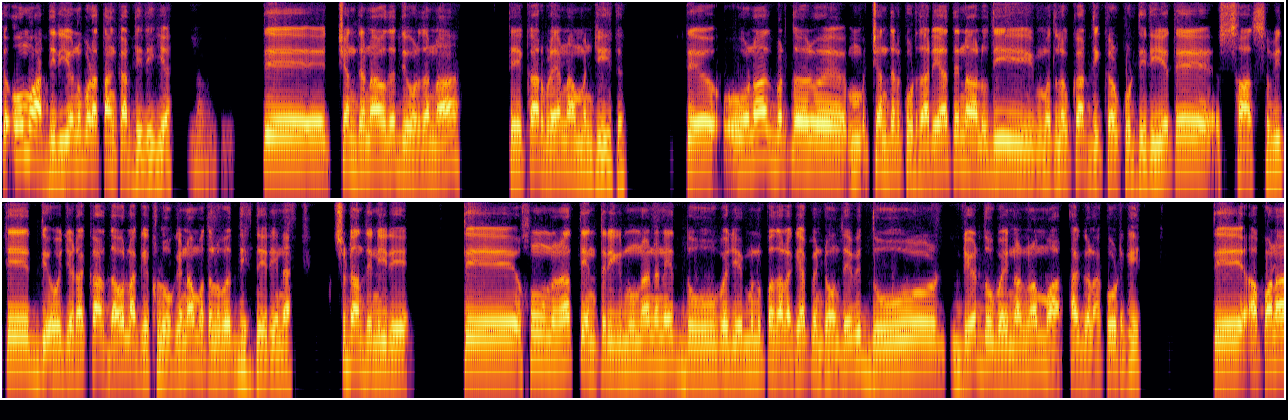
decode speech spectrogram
ਤੇ ਉਹ ਮਾਰਦੀ ਰਹੀ ਉਹਨੂੰ ਬੜਾ ਤੰਗ ਕਰਦੀ ਰਹੀ ਆ। ਤੇ ਚੰਦਨਾ ਉਹਦੇ ਦਿਓਰ ਦਾ ਨਾਂ ਤੇ ਘਰ ਵਾਲਿਆ ਨਾਮ ਮਨਜੀਤ। ਤੇ ਉਹ ਨਾ ਚੰਦਨ ਕੁੱਟਦਾ ਰਿਹਾ ਤੇ ਨਾਲ ਉਹਦੀ ਮਤਲਬ ਘਰ ਦੀ ਕ- ਕੁੱਟਦੀ ਰਹੀ ਤੇ ਸੱਸ ਵੀ ਤੇ ਉਹ ਜਿਹੜਾ ਘਰ ਦਾ ਉਹ ਲਾਗੇ ਖਲੋ ਕੇ ਨਾ ਮਤਲਬ ਦਿਖਦੇ ਰਹੇ ਨਾ। ਛਡਾਉਂਦੇ ਨਹੀਂ ਰਹੇ। ਤੇ ਹੁਣ ਨਾ 3 ਤਰੀਕ ਨੂੰ ਨਾ ਇਹਨਾਂ ਨੇ 2 ਵਜੇ ਮੈਨੂੰ ਪਤਾ ਲੱਗਿਆ ਪਿੰਡੋਂ ਆਉਂਦੇ ਵੀ 2 1:30 2 ਵਜੇ ਨਾਲ ਨਾ ਮਾਰਤਾ ਗਲਾ ਘੋਟ ਕੇ। ਤੇ ਆਪਾਂ ਨਾ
